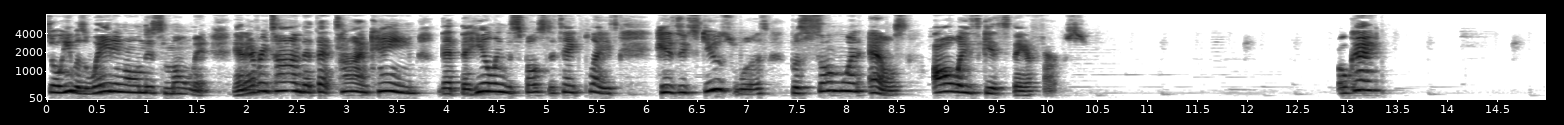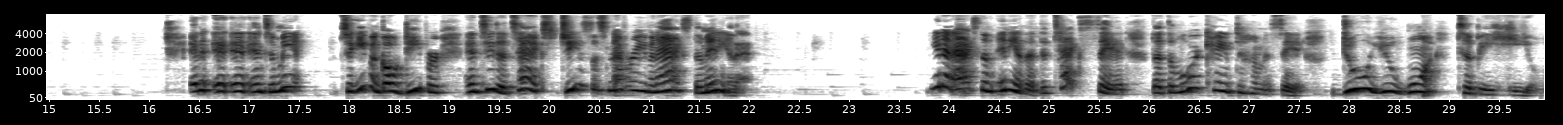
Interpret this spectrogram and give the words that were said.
So he was waiting on this moment. And every time that that time came that the healing was supposed to take place, his excuse was, but someone else always gets there first. Okay? And, and, and to me, to even go deeper into the text, Jesus never even asked them any of that. He didn't ask them any of that. The text said that the Lord came to him and said, Do you want to be healed?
